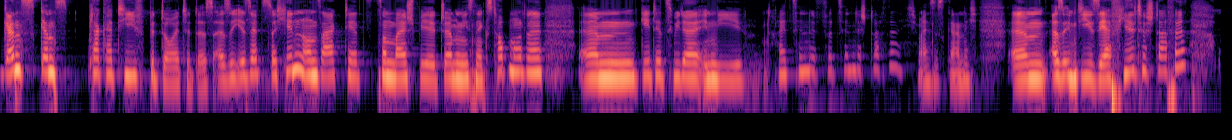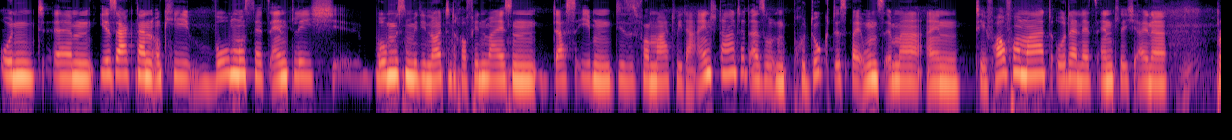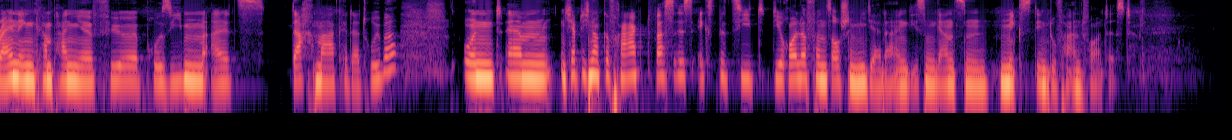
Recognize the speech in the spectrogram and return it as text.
ganz, ganz plakativ bedeutet es. Also ihr setzt euch hin und sagt jetzt zum Beispiel Germany's Next Topmodel ähm, geht jetzt wieder in die 13., 14. Staffel? Ich weiß es gar nicht. Ähm, also in die sehr vielte Staffel. Und ähm, ihr sagt dann, okay, wo muss letztendlich wo müssen wir die Leute darauf hinweisen, dass eben dieses Format wieder einstartet? Also ein Produkt ist bei uns immer ein TV-Format oder letztendlich eine Branding-Kampagne für Pro7 als Dachmarke darüber. Und ähm, ich habe dich noch gefragt, was ist explizit die Rolle von Social Media da in diesem ganzen Mix, den du verantwortest?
